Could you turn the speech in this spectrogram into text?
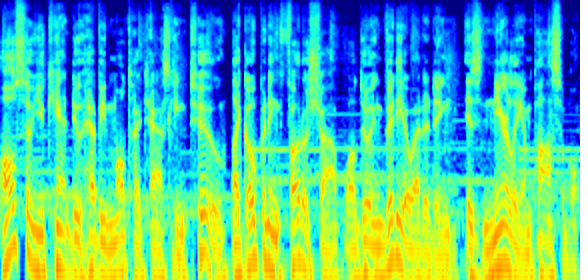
Also, you can't do heavy multitasking too, like opening Photoshop while doing video editing is nearly impossible.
